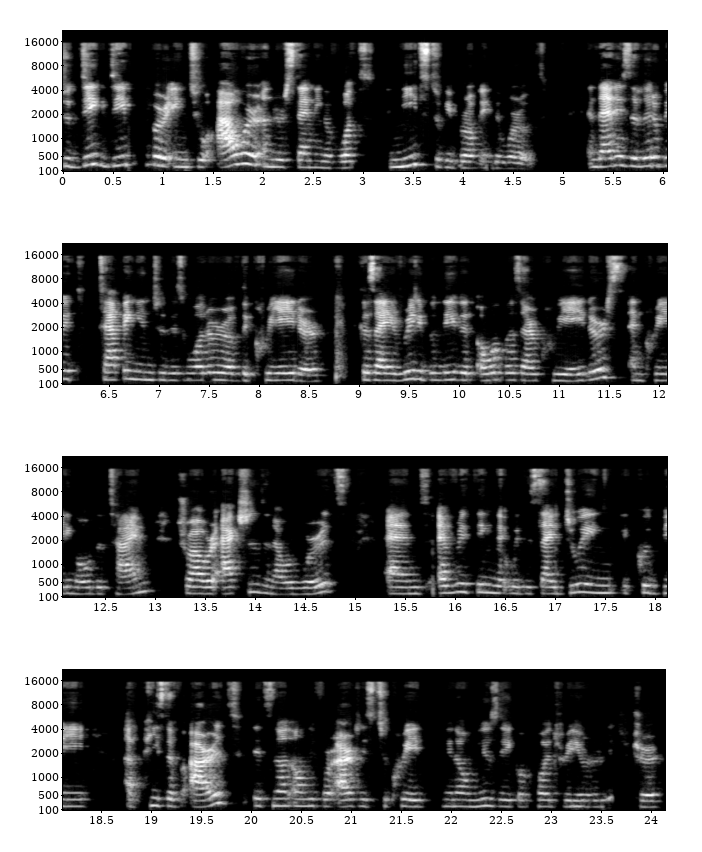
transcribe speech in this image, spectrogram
to dig deeper into our understanding of what needs to be brought in the world. And that is a little bit tapping into this water of the creator, because I really believe that all of us are creators and creating all the time through our actions and our words. And everything that we decide doing, it could be a piece of art. It's not only for artists to create, you know, music or poetry mm-hmm. or literature,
